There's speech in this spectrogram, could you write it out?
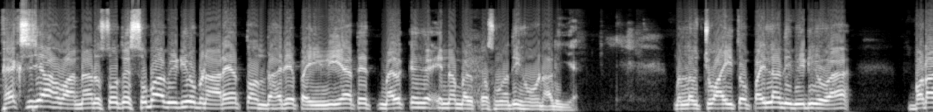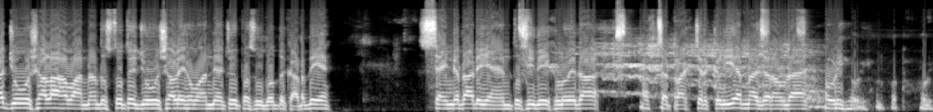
ਫੈਕਸ ਜਾਂ ਹਵਾਨਾ ਦੋਸਤੋ ਤੇ ਸਵੇਰ ਵੀਡੀਓ ਬਣਾ ਰਹੇ ਆ ਧੁੰਦ ਹਜੇ ਪਈ ਵੀ ਹੈ ਤੇ ਮਿਲਕਿੰਗ ਇਹਨਾਂ ਮਿਲਕ ਪਸ਼ੂਆਂ ਦੀ ਹੋਣ ਵਾਲੀ ਹੈ। ਮਤਲਬ ਚੁਆਈ ਤੋਂ ਪਹਿਲਾਂ ਦੀ ਵੀਡੀਓ ਹੈ ਬੜਾ ਜੋਸ਼ ਵਾਲਾ ਹਵਾਨਾ ਦੋਸਤੋ ਤੇ ਜੋਸ਼ ਵਾਲੇ ਹਵਾਨਿਆਂ ਚੋਂ ਹੀ ਪਸ਼ੂ ਦੁੱਧ ਕੱਢਦੇ ਆ। ਸਿੰਘ ਦਾ ਡਿਜ਼ਾਈਨ ਤੁਸੀਂ ਦੇਖ ਲਓ ਇਹਦਾ ਸਟਰਕਚਰ ਕਲੀਅਰ ਨਜ਼ਰ ਆਉਂਦਾ ਹੈ। ਹੌਲੀ ਹੌਲੀ ਹੌਲੀ।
